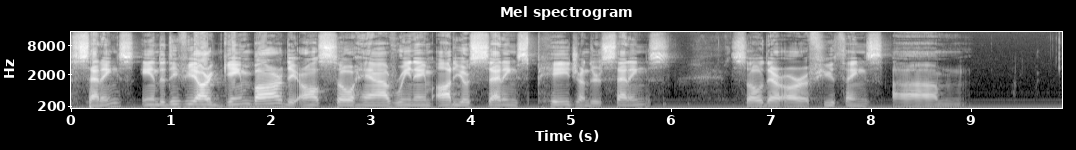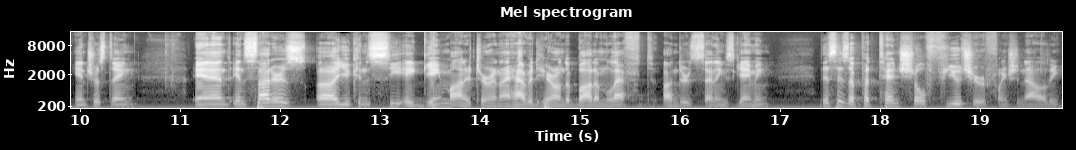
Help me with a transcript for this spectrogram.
settings. In the DVR game bar, they also have rename audio settings page under settings. So there are a few things um, interesting. And insiders, uh, you can see a game monitor, and I have it here on the bottom left under settings gaming. This is a potential future functionality.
